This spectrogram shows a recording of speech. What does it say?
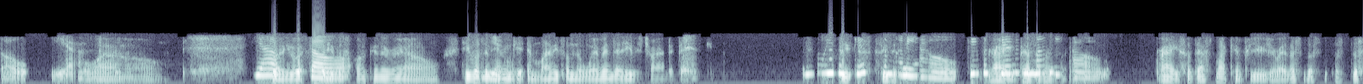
So yeah. Wow. Yeah. So he was so, so he was fucking around. He wasn't yeah. even getting money from the women that he was trying to date. No, he was giving see, the money out. He was Right, giving the money out. Right. So that's my confusion, right? Let's let's let's, let's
